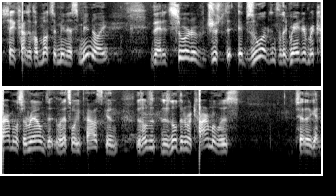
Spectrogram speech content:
say a concept called Matzah Minas Minoi, that it's sort of just absorbed into the greater Carmelis around it. Well, that's why we paskin. There's no, there's no dinner Carmelis. Say that again.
